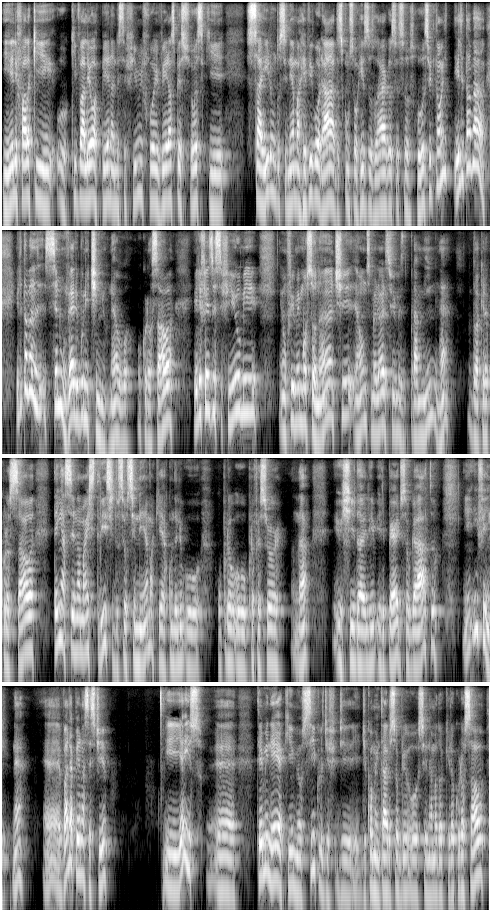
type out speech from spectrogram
E ele fala que o que valeu a pena nesse filme foi ver as pessoas que saíram do cinema revigoradas, com sorrisos largos em seus rostos. Então ele estava ele tava sendo um velho bonitinho, né? O, o Kurosawa. Ele fez esse filme, é um filme emocionante, é um dos melhores filmes para mim, né? Do Akira Kurosawa. Tem a cena mais triste do seu cinema, que é quando ele, o, o, o professor, né? Ishida, ele, ele perde seu gato. E, enfim, né? É, vale a pena assistir. E é isso. É, terminei aqui meu ciclo de, de, de comentários sobre o cinema do Akira Kurosawa.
